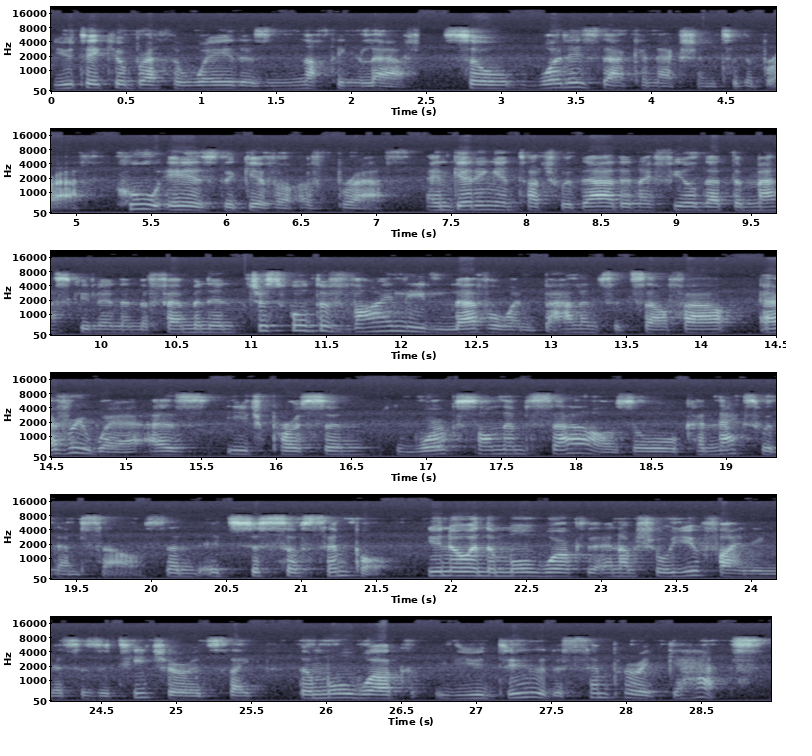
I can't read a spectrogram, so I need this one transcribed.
You take your breath away, there's nothing left. So, what is that connection to the breath? Who is the giver of breath? And getting in touch with that, and I feel that the masculine and the feminine just will divinely level and balance itself out everywhere as each person works on themselves or connects with themselves. And it's just so simple. You know, and the more work that, and I'm sure you're finding this as a teacher, it's like the more work you do, the simpler it gets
